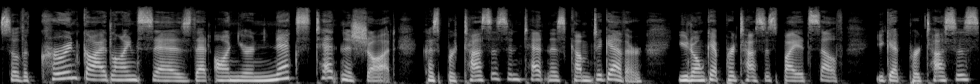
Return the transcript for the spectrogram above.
So the current guideline says that on your next tetanus shot, because pertussis and tetanus come together, you don't get pertussis by itself. You get pertussis,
